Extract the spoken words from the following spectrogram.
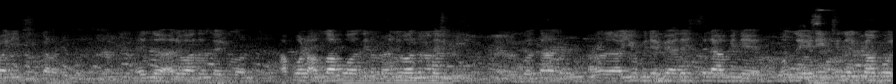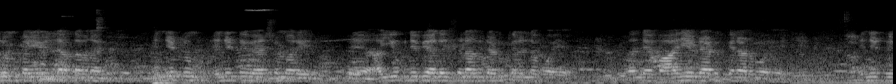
പരീക്ഷിക്കണം എന്ന് അനുവാദം തരുമാണ് അപ്പോൾ അള്ളാഹു അതിനും അനുവാദം നൽകി. സുഹൃത്താൻ അയ്യൂബ് നബി അലൈഹി സ്വലാമിനെ ഒന്ന് എണീച്ചു നിൽക്കാൻ പോലും കഴിവില്ലാത്തവനായി. എന്നിട്ടും എന്നിട്ട് വേഷം മാറി അയ്യൂബ് നബി അലൈഹി സ്വലാമിന്റെ അടുക്കലല്ല പോയത് തന്റെ ഭാര്യയുടെ അടുക്കലാണ് പോയത് എന്നിട്ട്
